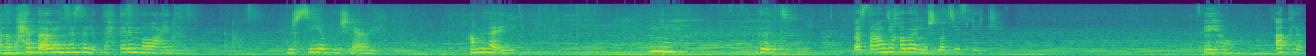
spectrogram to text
أنا بحب قوي الناس اللي بتحترم مواعيدها. ميرسي يا بوشي قوي. عاملة إيه؟ امم good بس عندي خبر مش لطيف ليكي. إيه هو؟ أكرم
